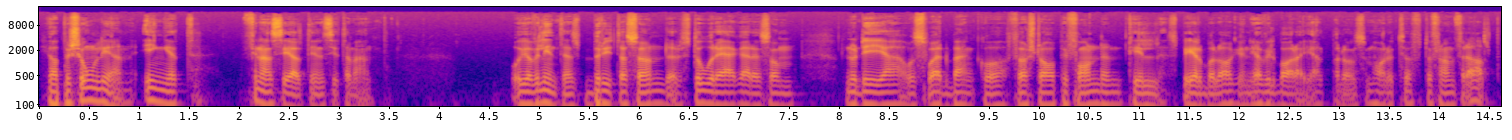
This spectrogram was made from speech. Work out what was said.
Jag har personligen inget finansiellt incitament. Och jag vill inte ens bryta sönder storägare som Nordea och Swedbank och Första AP-fonden till spelbolagen. Jag vill bara hjälpa de som har det tufft och framförallt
